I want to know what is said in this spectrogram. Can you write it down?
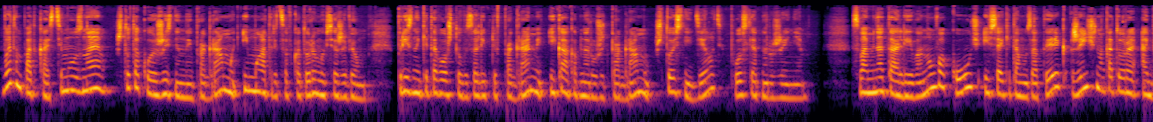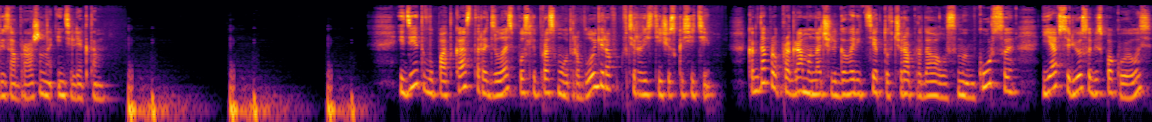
В этом подкасте мы узнаем, что такое жизненные программы и матрица, в которой мы все живем, признаки того, что вы залипли в программе и как обнаружить программу, что с ней делать после обнаружения. С вами Наталья Иванова, коуч и всякий там эзотерик, женщина, которая обезображена интеллектом. Идея этого подкаста родилась после просмотра блогеров в террористической сети. Когда про программу начали говорить те, кто вчера продавал SMM курсы, я всерьез обеспокоилась,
